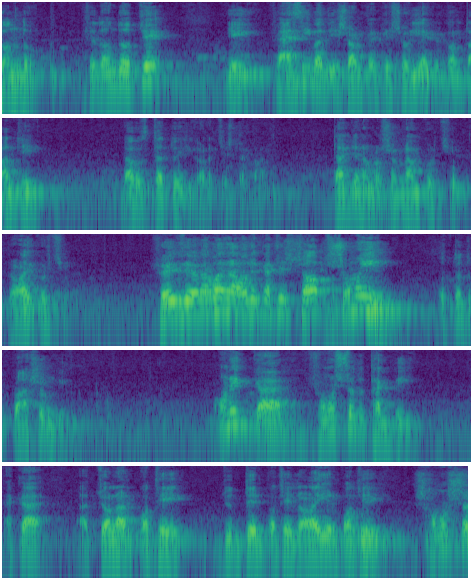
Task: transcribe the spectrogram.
দ্বন্দ্ব, সে দ্বন্দ্ব হচ্ছে যে ফ্যাসিবাদী সরকারকে সরিয়ে একটা গণতান্ত্রিক ব্যবস্থা তৈরি করার চেষ্টা করা। তার জন্য আমরা সংগ্রাম করছি, লড়াই করছি। শহীদ রহমান আমাদের কাছে সব সময়ই অত্যন্ত প্রাসঙ্গিক। অনেক সমস্যা তো থাকবেই। একটা চলার পথে, যুদ্ধের পথে, লড়াইয়ের পথে সমস্যা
